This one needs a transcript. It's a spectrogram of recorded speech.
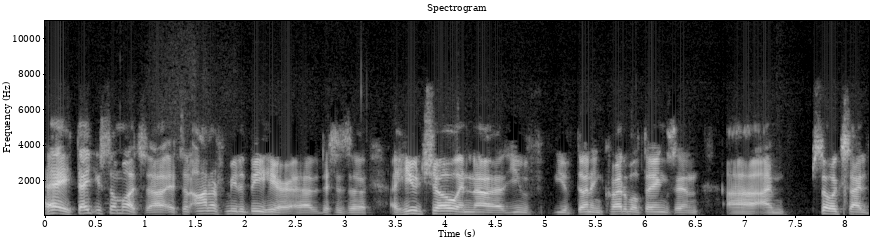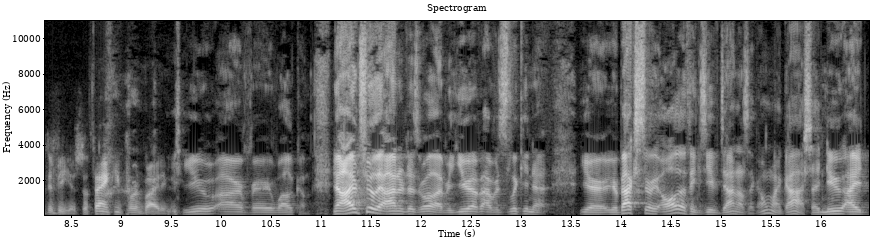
Hey, thank you so much. Uh, it's an honor for me to be here. Uh, this is a, a huge show, and uh, you've you've done incredible things, and uh, I'm so excited to be here. So thank you for inviting me. you are very welcome. No, I'm truly honored as well. I mean, you have. I was looking at your your backstory, all the things you've done. I was like, oh my gosh, I knew I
